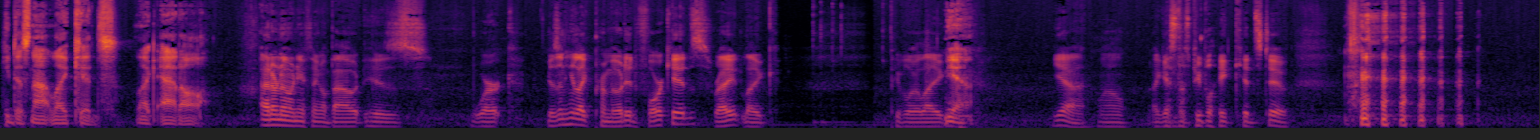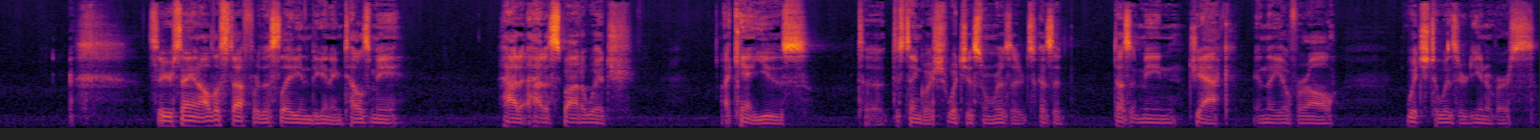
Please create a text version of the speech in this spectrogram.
he does not like kids, like at all. I don't know anything about his work. Isn't he like promoted for kids, right? Like people are like, Yeah. yeah. Well, I guess those people hate kids too. So you're saying all the stuff where this lady in the beginning tells me how to how to spot a witch, I can't use to distinguish witches from wizards because it doesn't mean jack in the overall witch to wizard universe.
